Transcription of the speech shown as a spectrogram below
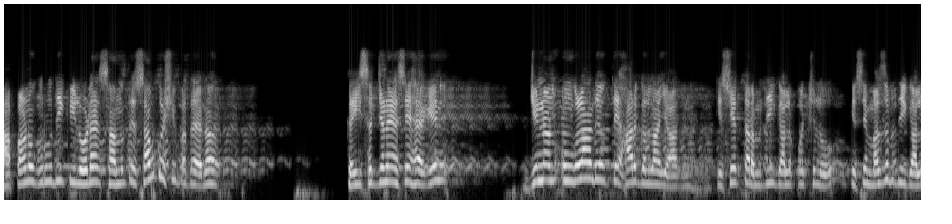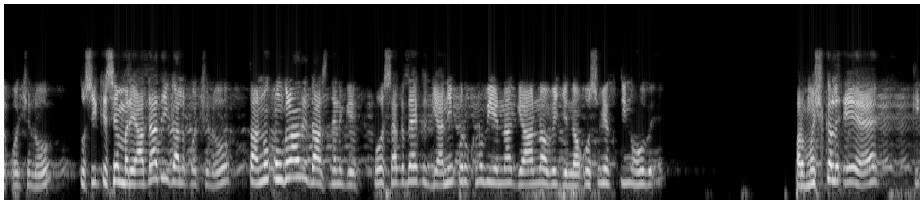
ਆਪਾਂ ਨੂੰ ਗੁਰੂ ਦੀ ਕੀ ਲੋੜ ਹੈ? ਸਾਨੂੰ ਤੇ ਸਭ ਕੁਝ ਹੀ ਪਤਾ ਹੈ ਨਾ। ਕਈ ਸੱਜਣ ਐਸੇ ਹੈਗੇ ਨੇ, ਜਿਨ੍ਹਾਂ ਨੂੰ ਉਂਗਲਾਂ ਦੇ ਉੱਤੇ ਹਰ ਗੱਲਾਂ ਯਾਦ ਨੇ। ਕਿਸੇ ਧਰਮ ਦੀ ਗੱਲ ਪੁੱਛ ਲਓ, ਕਿਸੇ ਮਜ਼ਹਬ ਦੀ ਗੱਲ ਪੁੱਛ ਲਓ, ਤੁਸੀਂ ਕਿਸੇ ਮਰਿਆਦਾ ਦੀ ਗੱਲ ਪੁੱਛ ਲਓ, ਤੁਹਾਨੂੰ ਉਂਗਲਾਂ ਦੇ ਦੱਸ ਦੇਣਗੇ। ਹੋ ਸਕਦਾ ਹੈ ਕਿ ਗਿਆਨੀ ਪੁਰਖ ਨੂੰ ਵੀ ਇੰਨਾ ਗਿਆਨ ਨਾ ਹੋਵੇ ਜਿੰਨਾ ਉਸ ਵਿਅਕਤੀ ਨੂੰ ਹੋਵੇ। ਪਰ ਮੁਸ਼ਕਲ ਇਹ ਹੈ ਕਿ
